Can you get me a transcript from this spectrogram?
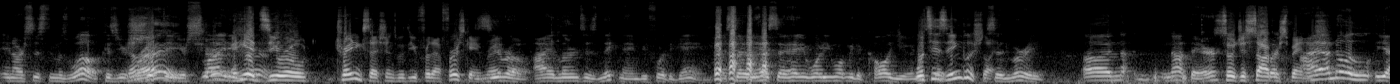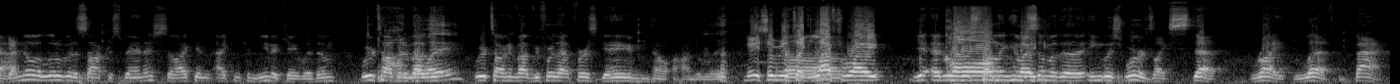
in our system as well because you're No. shifting, Right, you're sliding. And he had zero training sessions with you for that first game, right? Zero. I learned his nickname before the game. I said, I said, hey, what do you want me to call you? And he What's his said- English He like? said Murray. Uh, n- not there. So just soccer But Spanish. I, I know, a, yeah, Yeah. I know a little bit of soccer Spanish, so I can I can communicate with him. We were talking about Andale? we were talking about before that first game. No, andale. So it's like Uh, left, right. Yeah, Edward was Calm, telling him like- some of the English words like step, right, left, back.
